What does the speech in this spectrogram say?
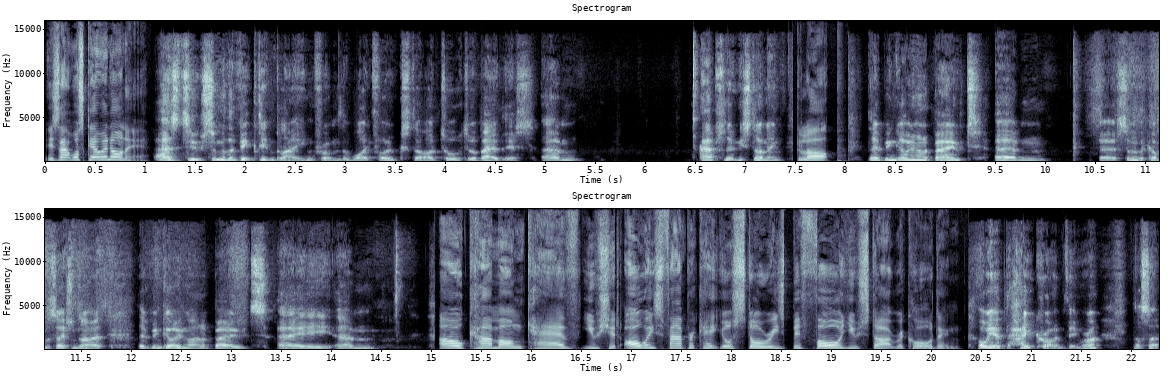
Is that what's going on here? As to some of the victim playing from the white folks that I've talked to about this, um, absolutely stunning. Glop. They've been going on about um, uh, some of the conversations I've had. They've been going on about a um, Oh, come on, Kev. You should always fabricate your stories before you start recording. oh yeah, the hate crime thing, right? They'll say,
